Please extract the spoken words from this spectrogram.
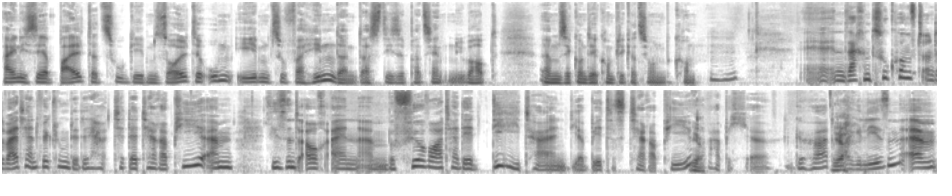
eigentlich sehr bald dazugeben sollte, um eben zu verhindern, dass diese Patienten überhaupt ähm, Sekundärkomplikationen bekommen. Mhm äh, in Sachen Zukunft und Weiterentwicklung der, der Therapie. Ähm, Sie sind auch ein ähm, Befürworter der digitalen Diabetestherapie, ja. habe ich äh, gehört ja. oder gelesen. Ähm,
